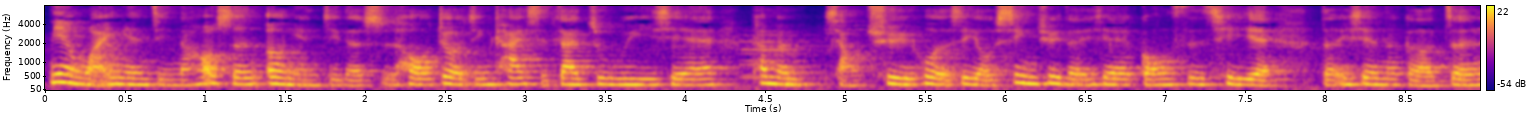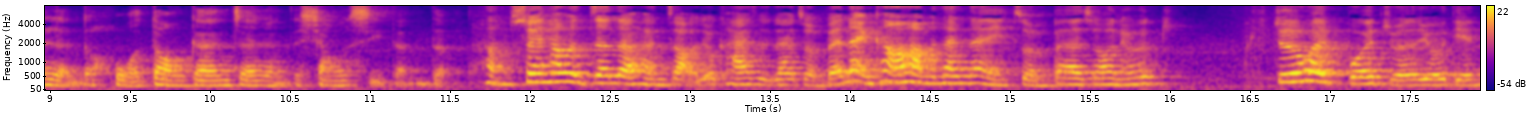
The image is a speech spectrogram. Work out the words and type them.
念完一年级，然后升二年级的时候，就已经开始在注意一些他们想去或者是有兴趣的一些公司企业的一些那个真人的活动跟真人的消息等等。哼，所以他们真的很早就开始在准备。那你看到他们在那里准备的时候，你会？就是会不会觉得有点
